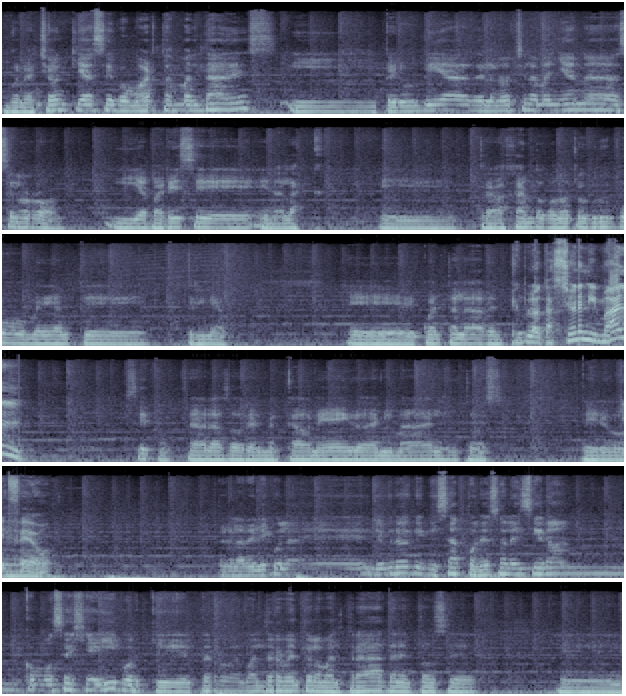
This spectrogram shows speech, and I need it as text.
bonachón que hace como hartas maldades, y, pero un día de la noche a la mañana se lo roban y aparece en Alaska, eh, trabajando con otro grupo mediante trineo. Eh, cuenta la aventura. ¡Explotación animal! Sí, pues, se habla sobre el mercado negro de animales y todo eso. Pero, Qué feo. Pero la película, eh, yo creo que quizás por eso la hicieron como CGI, porque el perro igual de repente lo maltratan, entonces, eh,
